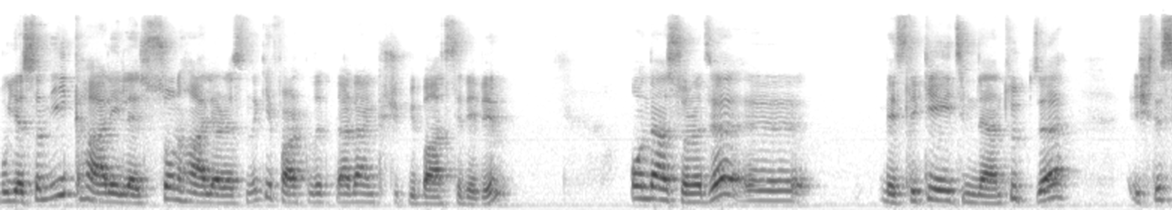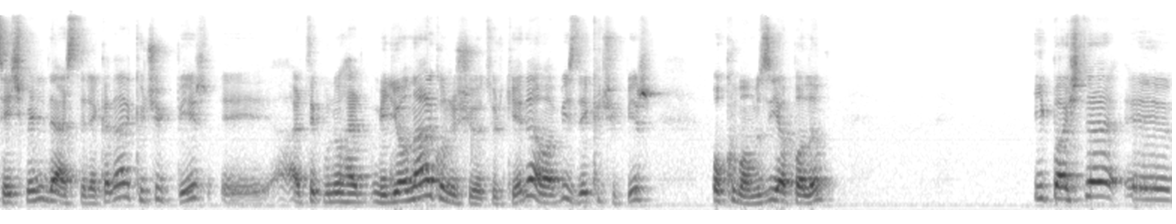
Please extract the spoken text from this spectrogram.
bu yasanın ilk haliyle son hali arasındaki farklılıklardan küçük bir bahsedelim. Ondan sonra da e, mesleki eğitimden tut da işte seçmeli derslere kadar küçük bir e, artık bunu her, milyonlar konuşuyor Türkiye'de ama biz de küçük bir okumamızı yapalım. İlk başta e,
